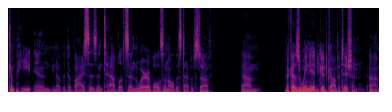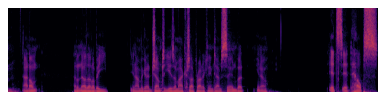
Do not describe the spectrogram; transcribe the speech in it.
compete in you know the devices and tablets and wearables and all this type of stuff. Um, because we need good competition. Um, I don't. I don't know that'll be, you know, I'm going to jump to use a Microsoft product anytime soon, but you know, it's it helps.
